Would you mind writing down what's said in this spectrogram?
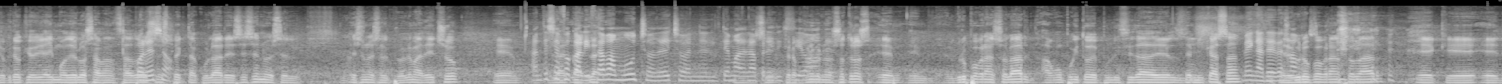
Yo creo que hoy hay modelos avanzados eso. espectaculares. Ese no es el, ese no es el problema. De hecho, eh, Antes la- se focalizaba la- mucho, de hecho, en el tema de la Sí, predicción. pero ejemplo, de- nosotros, eh, en el Grupo Gran Solar, hago un poquito de publicidad de, mi casa. Venga, te el. Grupo Gran Solar, eh, que eh,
